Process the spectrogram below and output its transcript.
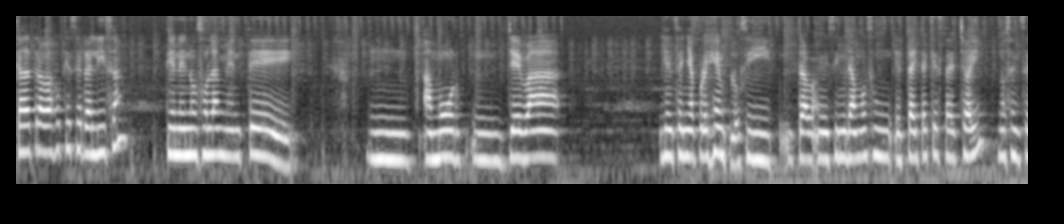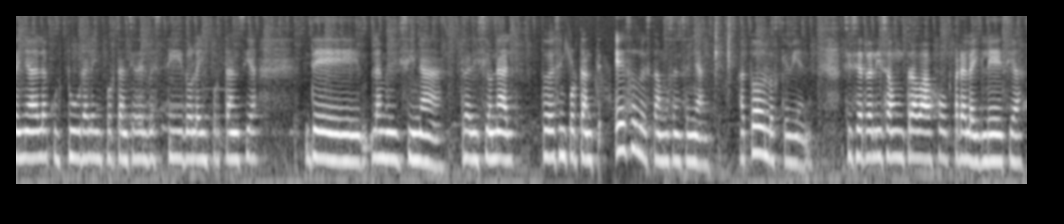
Cada trabajo que se realiza tiene no solamente mmm, amor, mmm, lleva y enseña, por ejemplo, si, si miramos un, el taita que está hecho ahí, nos enseña la cultura, la importancia del vestido, la importancia de la medicina tradicional, todo es importante. Eso lo estamos enseñando a todos los que vienen si se realiza un trabajo para la iglesia,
